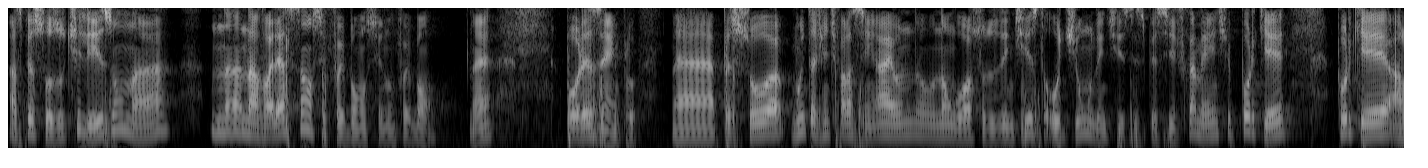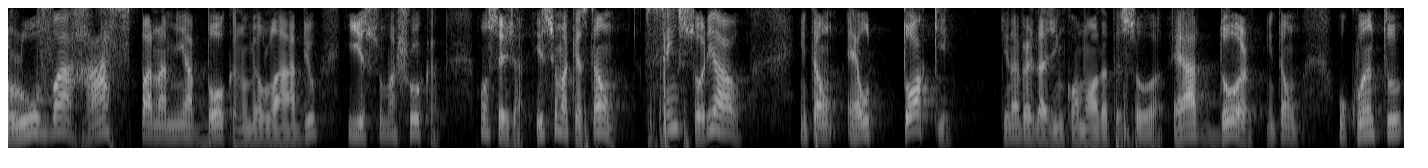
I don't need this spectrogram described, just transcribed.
as pessoas utilizam na, na, na avaliação, se foi bom ou se não foi bom. Né? Por exemplo, a pessoa, muita gente fala assim: ah, eu não, não gosto do dentista, ou de um dentista especificamente, por quê? Porque a luva raspa na minha boca, no meu lábio, e isso machuca. Ou seja, isso é uma questão sensorial. Então, é o toque que na verdade incomoda a pessoa, é a dor. Então, o quanto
